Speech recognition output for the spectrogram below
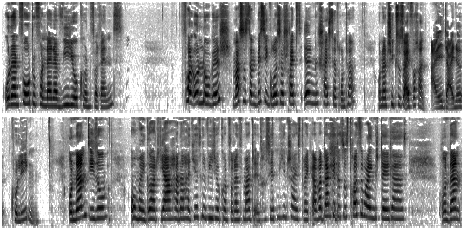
Oder ein Foto von deiner Videokonferenz. Voll unlogisch. Machst es dann ein bisschen größer, schreibst irgendeinen Scheiß da drunter. Und dann schickst du es einfach an all deine Kollegen. Und dann die so, oh mein Gott, ja, Hannah hat jetzt eine Videokonferenz, Mathe interessiert mich ein Scheißdreck, aber danke, dass du es trotzdem reingestellt hast. Und dann,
